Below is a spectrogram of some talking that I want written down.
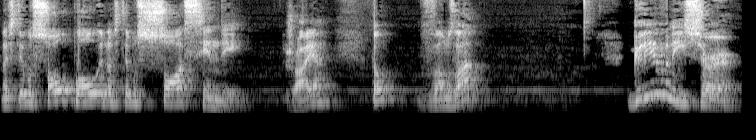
nós temos só o Paul e nós temos só a Cindy. Joia? Então, vamos lá? Good evening, sir.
